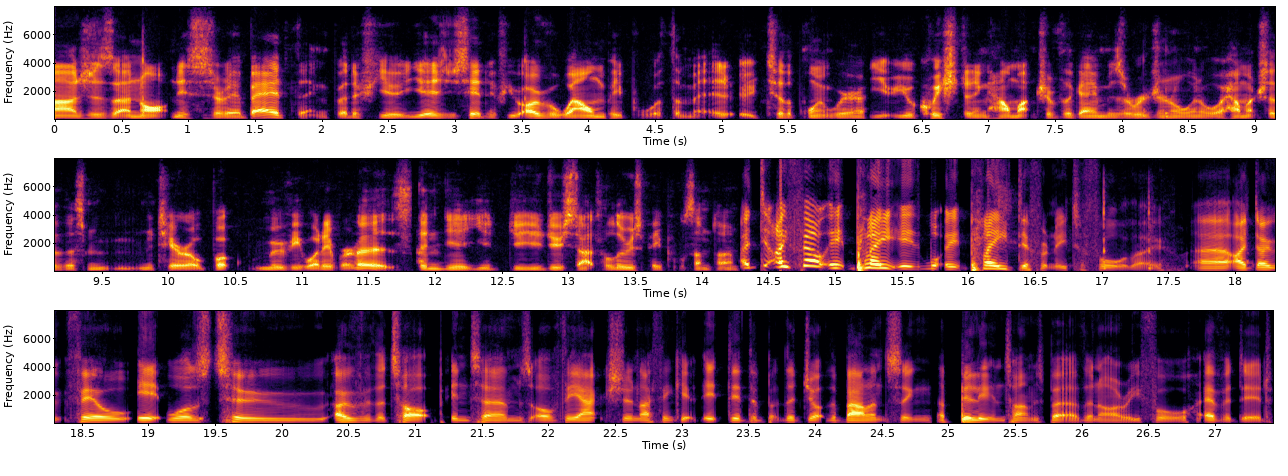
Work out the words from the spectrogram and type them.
homages are not necessarily a bad thing. But if you, as you said, if you overwhelm people with them it, it- to the point where you, you're questioning how much of the game is original and or how much of this material, book, movie, whatever it is, then yeah, you you do start to lose people sometimes. I felt it played it it played differently to four though. Uh, I don't feel it was too over the top in terms of the action. I think it, it did the the jo- the balancing a billion times better than RE4 ever did.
